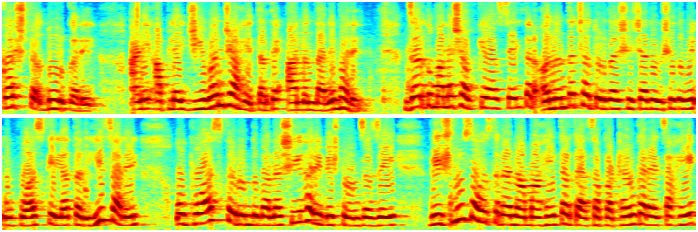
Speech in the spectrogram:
कष्ट दूर करेल. आणि आपले जीवन जे आहे तर ते आनंदाने भरेल. जर तुम्हाला शक्य असेल तर अनंत चतुर्दशीच्या दिवशी तुम्ही उपवास केला तरीही चालेल. उपवास करून तुम्हाला श्री हरिविष्णूंचं जे विष्णू सहस्रनाम आहे तर त्याचं पठण करायचं आहे.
